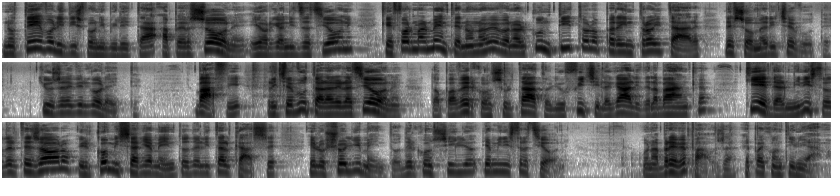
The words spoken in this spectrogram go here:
notevoli disponibilità a persone e organizzazioni che formalmente non avevano alcun titolo per introitare le somme ricevute. Chiuse le virgolette. Baffi, ricevuta la relazione, dopo aver consultato gli uffici legali della banca, chiede al ministro del Tesoro il commissariamento dell'Italcasse e lo scioglimento del Consiglio di amministrazione. Una breve pausa e poi continuiamo.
